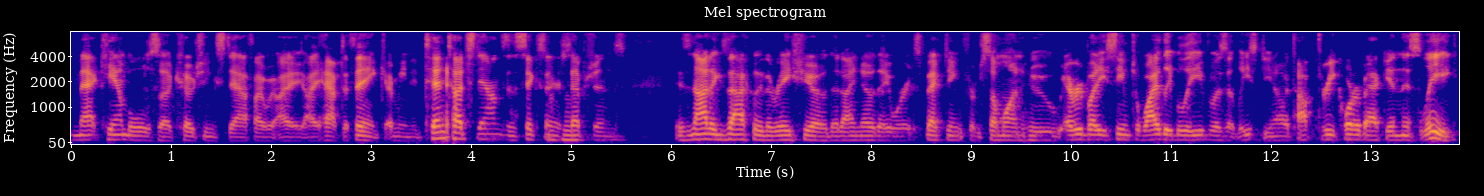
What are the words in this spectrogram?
Matt Campbell's uh, coaching staff. I, I, I, have to think. I mean, 10 touchdowns and six mm-hmm. interceptions mm-hmm. is not exactly the ratio that I know they were expecting from someone who everybody seemed to widely believe was at least, you know, a top three quarterback in this league,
